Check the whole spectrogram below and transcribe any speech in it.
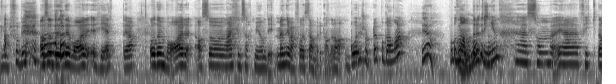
Gud forby. Altså, det, det var helt Ja. Og den var altså Nei, jeg kunne sagt mye om de. Men i hvert fall disse amerikanerne. da. Går i skjorte på galla. Ja. Og den andre liksom. tingen eh, som jeg fikk da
